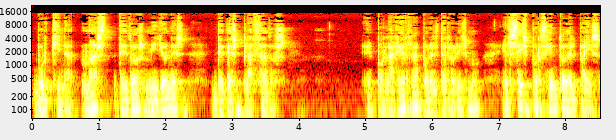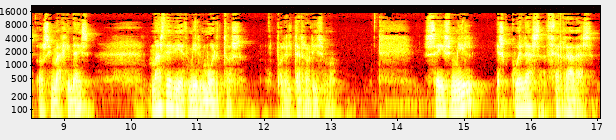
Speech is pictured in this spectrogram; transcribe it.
Burkina, más de dos millones de desplazados eh, por la guerra, por el terrorismo, el 6% del país, ¿os imagináis? Más de 10.000 muertos por el terrorismo, 6.000 escuelas cerradas.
